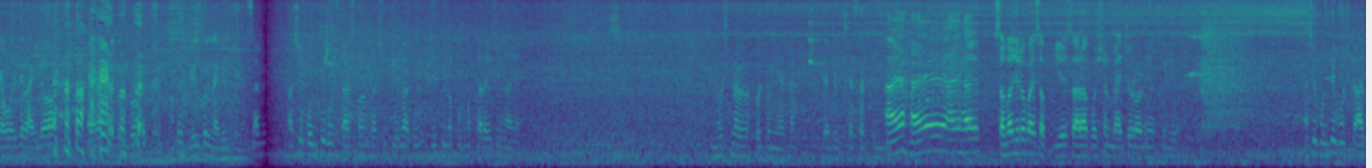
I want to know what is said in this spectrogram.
बोलते भाईलो काय? बिलकुल नाही बिलकुल। अशी कोणती गोष्ट आजपर्यंत अशी केला तू जी तुला पूर्ण करायची नाही आहे? इमोशनल होतो मी आता त्यापेक्षा सर आय हाय आय हाय. समझ रहे हो भाई सब ये सारा क्वेश्चन मॅच्युअर ऑडियन्स के लिए. अशी कोणती गोष्ट आज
